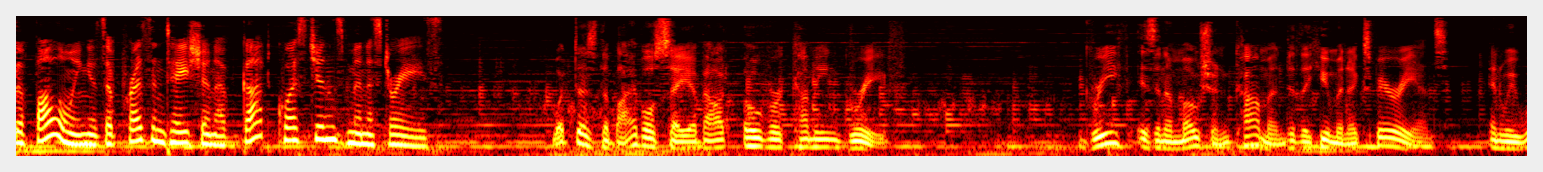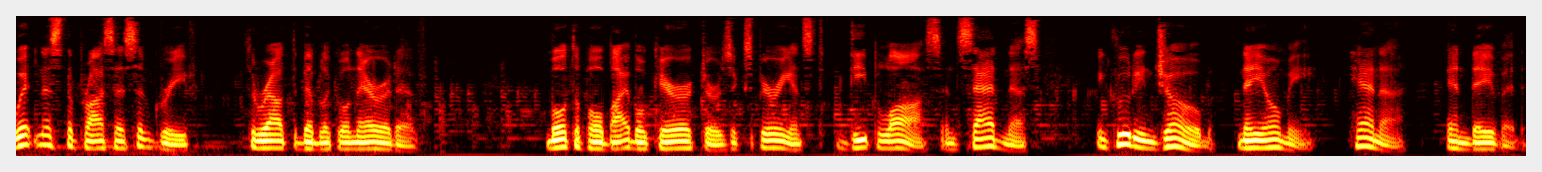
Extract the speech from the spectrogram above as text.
The following is a presentation of Got Questions Ministries. What does the Bible say about overcoming grief? Grief is an emotion common to the human experience, and we witness the process of grief throughout the biblical narrative. Multiple Bible characters experienced deep loss and sadness, including Job, Naomi, Hannah, and David.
